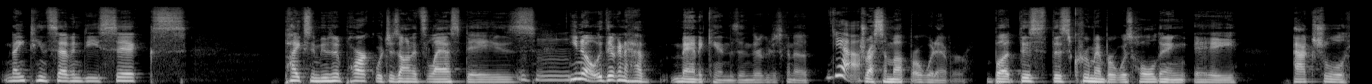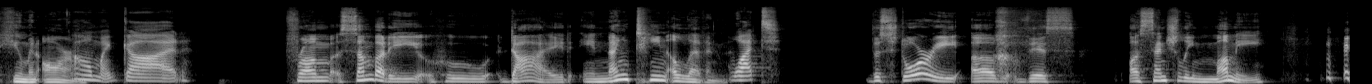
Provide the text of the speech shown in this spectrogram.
1976, Pike's Amusement Park, which is on its last days, mm-hmm. you know, they're gonna have mannequins and they're just gonna Yeah. dress them up or whatever. But this this crew member was holding a actual human arm Oh, my God. From somebody who died in 1911. What? the story of this essentially mummy oh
